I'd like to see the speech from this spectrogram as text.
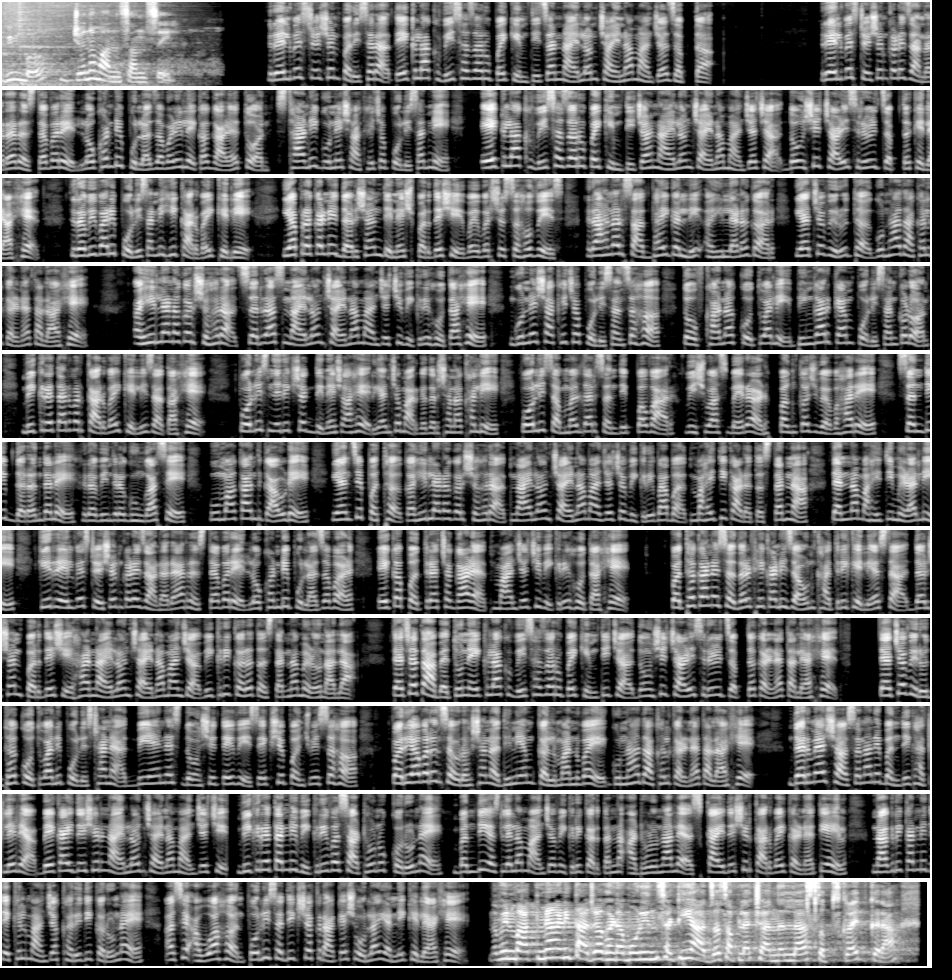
प्रतिबिंब जनमानसांचे. Railway station परिसरात एक लाख वीस हजार रुपये किमतीचा नायलॉन चायना मांजा जप्त. रेल्वे स्टेशनकडे जाणाऱ्या रस्त्यावरील लोखंडी पुलाजवळील एका गाळ्यातून स्थानिक गुन्हे शाखेच्या पोलिसांनी एक लाख वीस हजार रुपये किमतीच्या नायलॉन चायना मांजाच्या दोनशे चाळीस रीळ जप्त केल्या आहेत. रविवारी पोलिसांनी ही कारवाई केली. आहे या प्रकरणी दर्शन दिनेश परदेशी वैवर्ष सव्वीस राहणार सातभाई गल्ली अहिल्यानगर याच्या विरुद्ध गुन्हा दाखल करण्यात आला आहे. अहिल्यानगर शहरात सर्रास नायलॉन चायना मांजाची विक्री होत आहे. गुन्हे शाखेच्या पोलिसांसह तोफखाना कोतवाली भिंगार कॅम्प पोलिसांकडून विक्रेत्यांवर कारवाई केली जात आहे. पोलीस निरीक्षक दिनेश आहेर यांच्या मार्गदर्शनाखाली पोलीस अंमलदार संदीप पवार विश्वास बेरड पंकज व्यवहारे संदीप दरंदले रवींद्र घुंगासे उमाकांत गावडे यांचे पथक अहिल्यानगर शहरात नायलॉन चायना मांजाच्या विक्रीबाबत माहिती काढत असताना त्यांना माहिती मिळाली की रेल्वे स्टेशनकडे जाणाऱ्या रस्त्यावरील लोखंडी पुलाजवळ एका पत्र्याच्या गाळ्यात मांजाची विक्री होत आहे. पथकाने सदर ठिकाणी जाऊन खात्री केली असता दर्शन परदेशी हा नायलॉन चायना मांजा विक्री करत असताना मिळून आला. त्याच्या ताब्यातून एक लाख वीस हजार रुपये किमतीच्या दोनशे चाळीस रीळ जप्त करण्यात आल्या आहेत. त्याच्या विरुद्ध कोतवाली पोलीस ठाण्यात बीएनएस दोनशे तेवीस एकशे पंचवीस सह पर्यावरण संरक्षण अधिनियम कलमान्वये गुन्हा दाखल करण्यात आला आहे. दरम्यान शासनाने बंदी घातलेल्या बेकायदेशीर नायलॉन चायना मांजेची विक्रेत्यांनी विक्री व साठवणूक करू नये बंदी असलेला मांजा विक्री करताना आढळून आल्यास कायदेशीर कारवाई करण्यात येईल नागरिकांनी देखील मांजा खरेदी करू नये असे आवाहन पोलीस अधीक्षक राकेश ओला यांनी केले आहे. नवीन बातम्या आणि ताज्या घडामोडींसाठी आजच आपल्या चॅनलला सबस्क्राईब करा.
